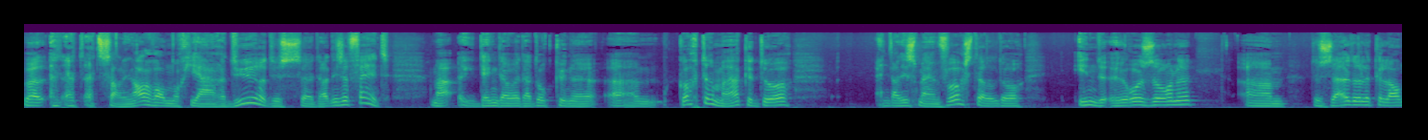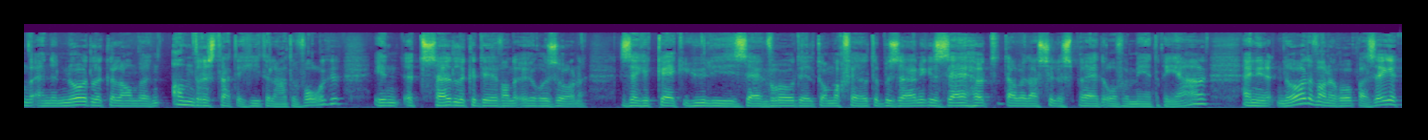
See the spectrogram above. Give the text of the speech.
Wel, het, het, zal in geval nog jaren duren, dus uh, dat is een feit. Maar ik denk dat we dat ook kunnen um, korter maken door... en dat is mijn voorstel, door in de eurozone... Um, de zuidelijke landen en de noordelijke landen een andere strategie te laten volgen. In het zuidelijke deel van de eurozone zeggen, kijk, jullie zijn veroordeeld om nog verder te bezuinigen. Zij het dat we dat zullen spreiden over meerdere jaren. En in het noorden van Europa zeggen,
